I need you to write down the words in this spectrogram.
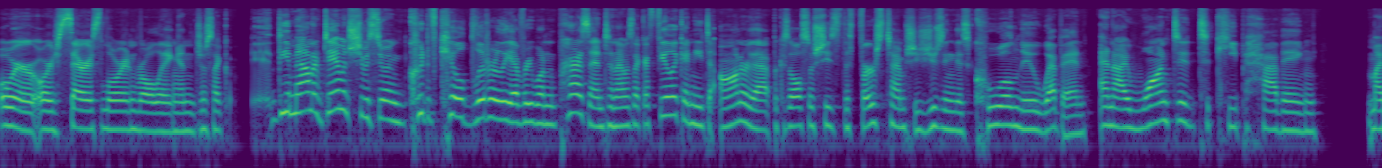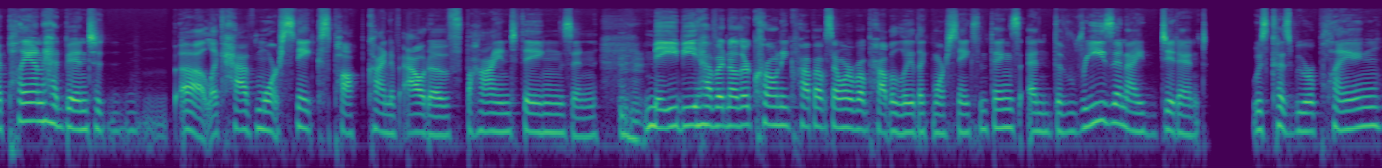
Or or Sarah's Lauren rolling and just like the amount of damage she was doing could have killed literally everyone present. And I was like, I feel like I need to honor that because also she's the first time she's using this cool new weapon. And I wanted to keep having my plan had been to uh, like have more snakes pop kind of out of behind things and maybe have another crony crop up somewhere, but probably like more snakes and things. And the reason I didn't was because we were playing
